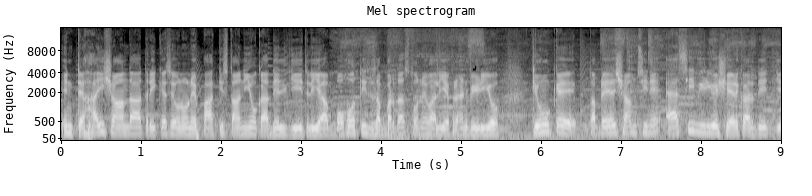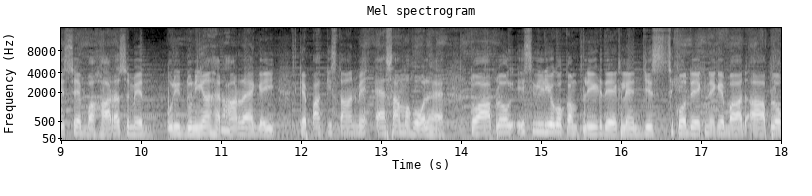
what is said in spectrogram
انتہائی شاندار طریقے سے انہوں نے پاکستانیوں کا دل جیت لیا۔ بہت ہی زبردست ہونے والی ہے فرینڈ ویڈیو، کیونکہ تبریز شامسی نے ایسی ویڈیو شیئر کر دی جس سے بھارت سمیت پوری دنیا حیران رہ گئی کہ پاکستان میں ایسا ماحول ہے۔ تو آپ لوگ اس ویڈیو کو کمپلیٹ دیکھ لیں، جس کو دیکھنے کے بعد آپ لوگ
